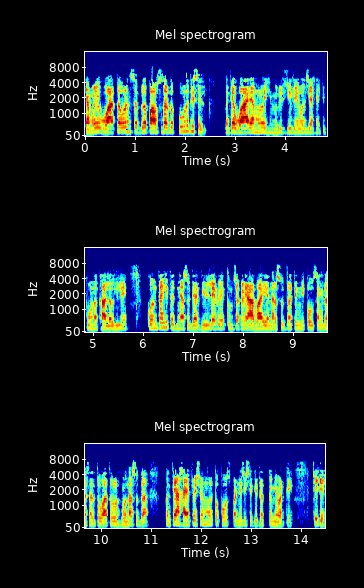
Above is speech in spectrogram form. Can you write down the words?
त्यामुळे वातावरण सगळं पावसासारखं पूर्ण दिसेल. पण त्या वाऱ्यामुळे ह्युमिडिटी लेवल जी आहे ती पूर्ण खालवलेली आहे. कोणताही तज्ञ असू द्या दिलेल्या वेळेत तुमच्याकडे आभाळ येणार सुद्धा त्यांनी पाऊस सांगितला असेल तर वातावरण होणार सुद्धा पण त्या हाय प्रेशरमुळे तो पाऊस पडण्याची शक्यता कमी वाटते. ठीक आहे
